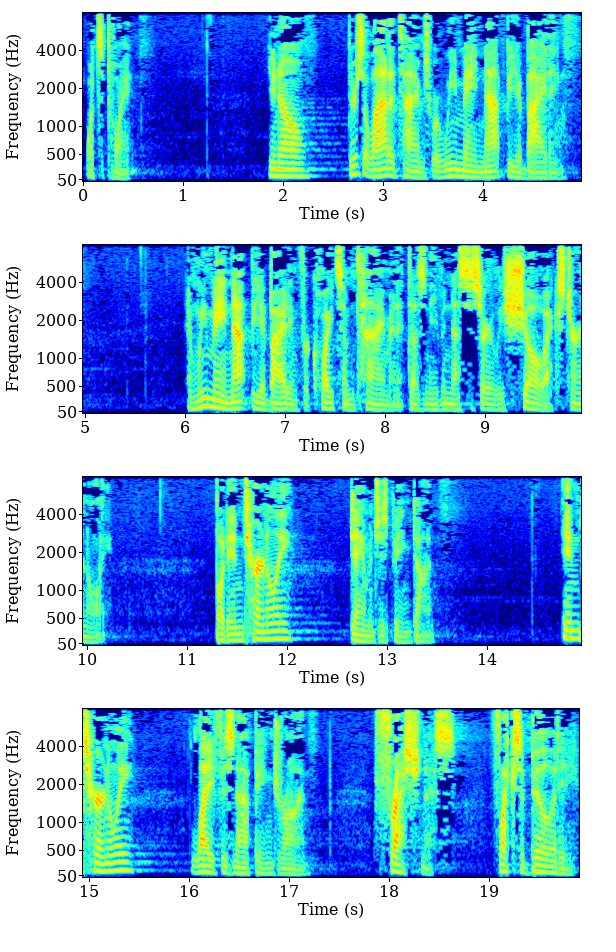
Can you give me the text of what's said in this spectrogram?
What's the point? You know, there's a lot of times where we may not be abiding. And we may not be abiding for quite some time, and it doesn't even necessarily show externally. But internally, damage is being done. Internally, life is not being drawn. Freshness, flexibility,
